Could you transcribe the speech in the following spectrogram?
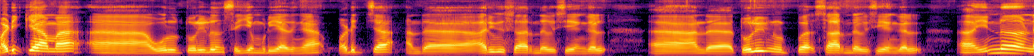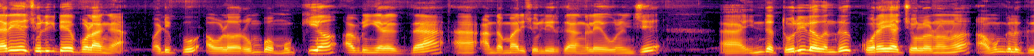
படிக்காமல் ஒரு தொழிலும் செய்ய முடியாதுங்க. படித்தா அந்த அறிவு சார்ந்த விஷயங்கள் அந்த தொழில்நுட்ப சார்ந்த விஷயங்கள் இன்னும் நிறைய சொல்லிக்கிட்டே போகலாங்க படிப்பு அவ்வளோ ரொம்ப முக்கியம் அப்படிங்கிறதுக்கு தான் அந்த மாதிரி சொல்லியிருக்காங்களே ஒழிஞ்சு இந்த தொழிலை வந்து குறையா சொல்லணும்னு அவங்களுக்கு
